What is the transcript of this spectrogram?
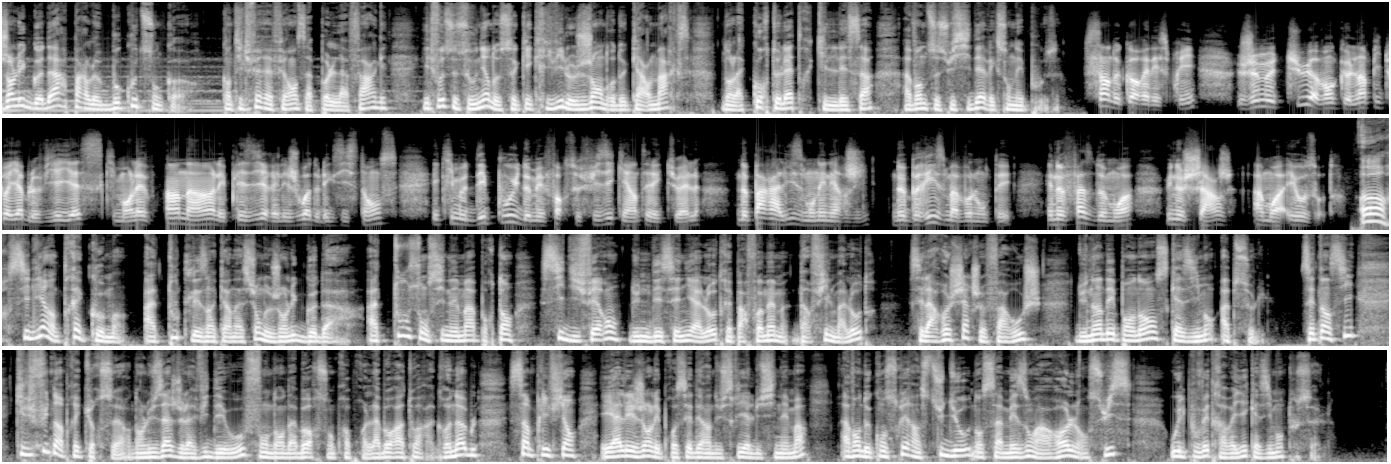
Jean-Luc Godard parle beaucoup de son corps. Quand il fait référence à Paul Lafargue, il faut se souvenir de ce qu'écrivit le gendre de Karl Marx dans la courte lettre qu'il laissa avant de se suicider avec son épouse. Saint de corps et d'esprit, je me tue avant que l'impitoyable vieillesse qui m'enlève un à un les plaisirs et les joies de l'existence et qui me dépouille de mes forces physiques et intellectuelles ne paralyse mon énergie, ne brise ma volonté et ne fasse de moi une charge moi et aux autres. Or, s'il y a un trait commun à toutes les incarnations de Jean-Luc Godard, à tout son cinéma pourtant si différent d'une décennie à l'autre et parfois même d'un film à l'autre, c'est la recherche farouche d'une indépendance quasiment absolue. C'est ainsi qu'il fut un précurseur dans l'usage de la vidéo, fondant d'abord son propre laboratoire à Grenoble, simplifiant et allégeant les procédés industriels du cinéma, avant de construire un studio dans sa maison à Rolles en Suisse, où il pouvait travailler quasiment tout seul.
